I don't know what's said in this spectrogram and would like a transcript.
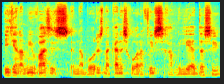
ή για να μην βάζεις, να μπορείς να κάνεις ηχογραφήσεις σε χαμηλή ένταση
